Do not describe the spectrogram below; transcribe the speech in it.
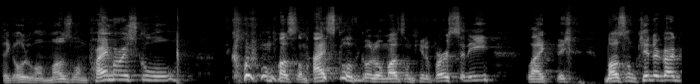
They go to a Muslim primary school, they go to a Muslim high school, they go to a Muslim university, like the Muslim kindergarten.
